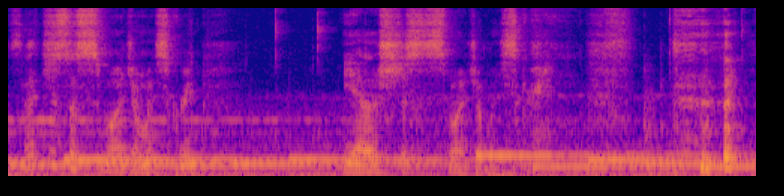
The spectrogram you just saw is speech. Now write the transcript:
Is that just a smudge on my screen? Yeah, there's just a smudge on my screen.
